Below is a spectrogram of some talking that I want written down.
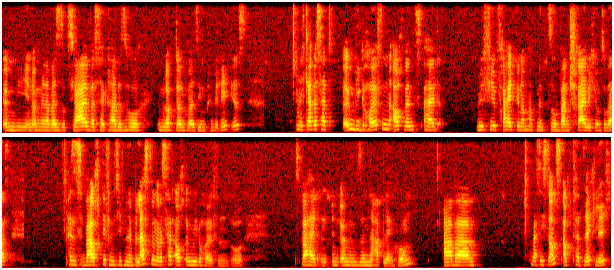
irgendwie in irgendeiner Weise sozial, was ja gerade so im Lockdown quasi ein Privileg ist. Und ich glaube, das hat irgendwie geholfen, auch wenn es halt mir viel Freiheit genommen hat mit so, wann schreibe ich und sowas. Also es war auch definitiv eine Belastung, aber es hat auch irgendwie geholfen. So. Es war halt in, in irgendeinem Sinne eine Ablenkung. Aber was ich sonst auch tatsächlich,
